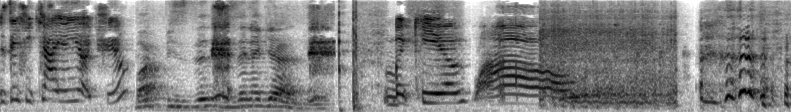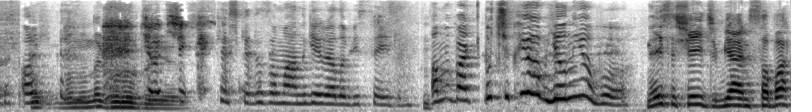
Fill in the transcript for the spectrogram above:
Bize hikayeyi açıyor. Bak bizde bize ne geldi? Bakayım. Wow. Ay Bununla gurur Çok duyuyoruz. şık. keşke de zamanı geri alabilseydim. Ama bak bu çıkıyor yanıyor bu. Neyse şeycim yani sabah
